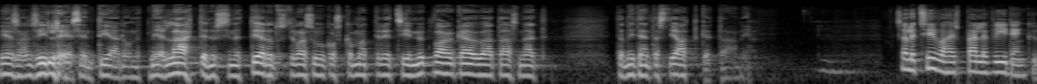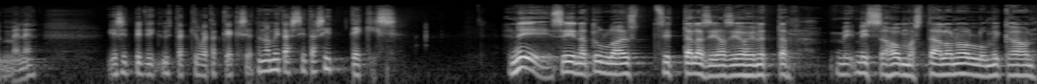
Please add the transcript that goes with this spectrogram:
minä sain silleen sen tiedon, että minä en lähtenyt sinne tiedotustilaisuun, koska mä ajattelin, että siinä nyt vaan käyvää taas näitä, että miten tästä jatketaan. Niin. Sä olit siinä vaiheessa päälle 50 ja sitten piti yhtäkkiä ruveta keksiä, että no mitä sitä sitten tekisi? Niin, siinä tullaan just sitten tällaisiin asioihin, että missä hommassa täällä on ollut, mikä on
